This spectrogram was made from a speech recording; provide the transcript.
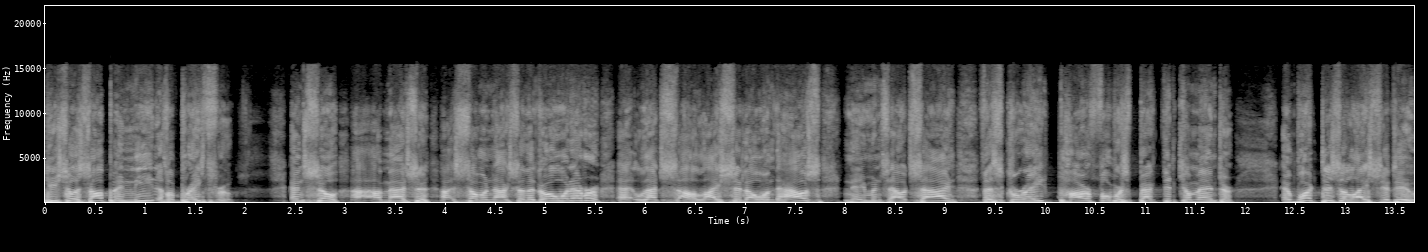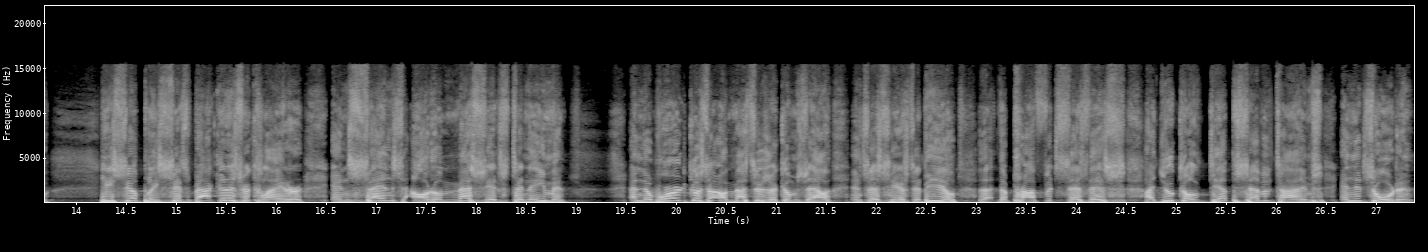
He shows up in need of a breakthrough. And so uh, imagine uh, someone knocks on the door, whatever, uh, lets Elisha know in the house. Naaman's outside, this great, powerful, respected commander. And what does Elisha do? He simply sits back in his recliner and sends out a message to Naaman. And the word goes out, a messenger comes out and says, Here's the deal. The, the prophet says this You go dip seven times in the Jordan,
